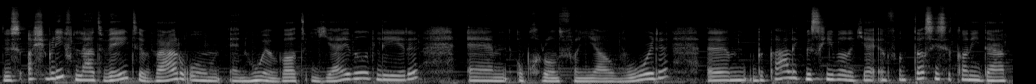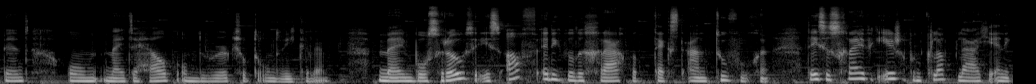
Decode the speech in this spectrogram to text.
Dus alsjeblieft laat weten waarom en hoe en wat jij wilt leren. En op grond van jouw woorden um, bepaal ik misschien wel dat jij een fantastische kandidaat bent om mij te helpen om de workshop te ontwikkelen. Mijn bos rozen is af en ik wil er graag wat tekst aan toevoegen. Deze schrijf ik eerst op een kladblaadje en ik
